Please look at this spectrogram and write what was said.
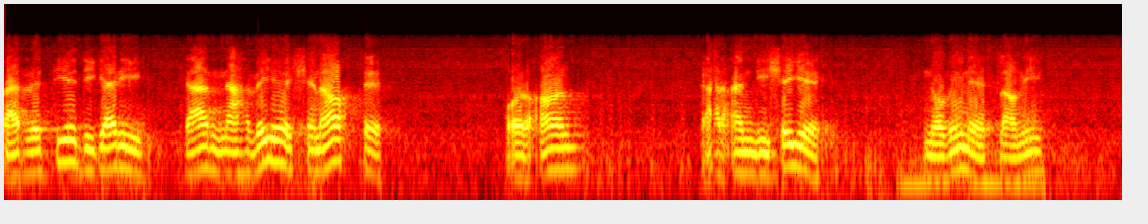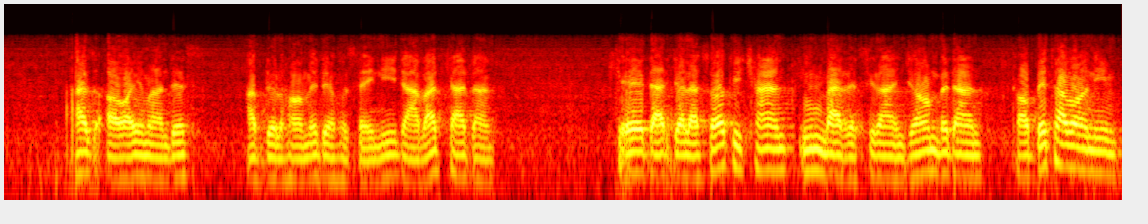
بررسی دیگری در نحوه شناخت قرآن در اندیشه نوین اسلامی از آقای مهندس عبدالحامد حسینی دعوت کردند که در جلساتی چند این بررسی را انجام بدن تا بتوانیم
